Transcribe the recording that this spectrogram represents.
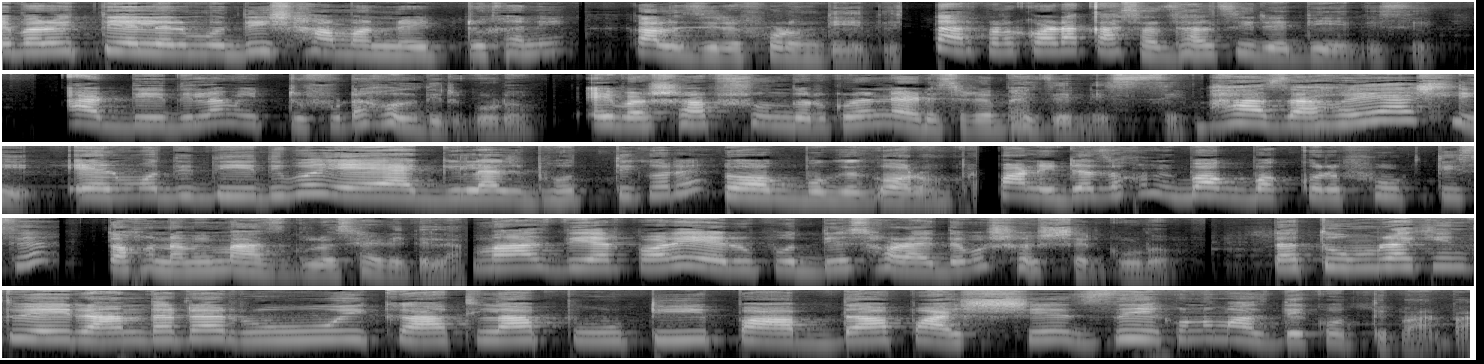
এবার ওই তেলের মধ্যে সামান্য একটুখানি কালো জিরে ফোড়ন দিয়ে দিছি। তারপর কড়া কাঁচা ঝাল চিড়ে দিয়ে দিছি। আর দিয়ে দিলাম একটু ফুটা হলদির গুঁড়ো। এবার সব সুন্দর করে নেড়ে ছেড়ে ভেজে নিচ্ছি। ভাজা হয়ে আসলি, এর মধ্যে দিয়ে দিব এক গিলাস ভর্তি করে টক বগে গরম পানিটা যখন বক বক করে ফুটতিছে, তখন আমি মাছগুলো ছেড়ে দিলাম। মাছ দেওয়ার পরে এর উপর দিয়ে ছড়াই দেবো সর্ষের গুঁড়ো। তা তোমরা কিন্তু এই রান্নাটা রুই, কাতলা, পুটি, পাবদা, পাইসে যে কোনো মাছ দিয়ে করতে পারবা।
